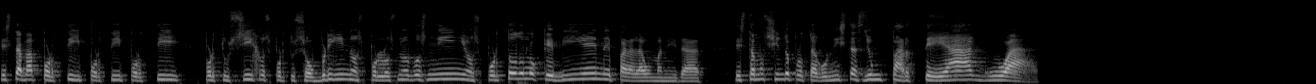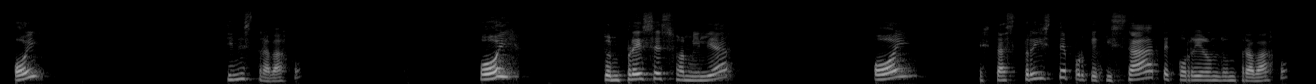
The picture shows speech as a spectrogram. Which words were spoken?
Estaba por ti, por ti, por ti, por tus hijos, por tus sobrinos, por los nuevos niños, por todo lo que viene para la humanidad estamos siendo protagonistas de un parteaguas. Hoy, ¿tienes trabajo? Hoy, tu empresa es familiar. Hoy, estás triste porque quizá te corrieron de un trabajo.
